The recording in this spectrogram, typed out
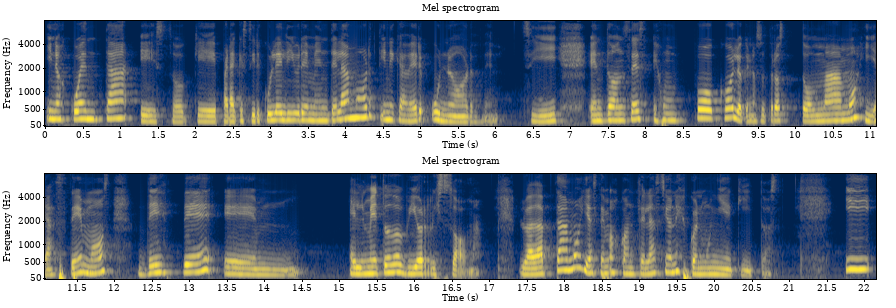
y nos cuenta eso, que para que circule libremente el amor tiene que haber un orden. ¿sí? Entonces es un poco lo que nosotros tomamos y hacemos desde em, el método biorrizoma. Lo adaptamos y hacemos constelaciones con muñequitos. Y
